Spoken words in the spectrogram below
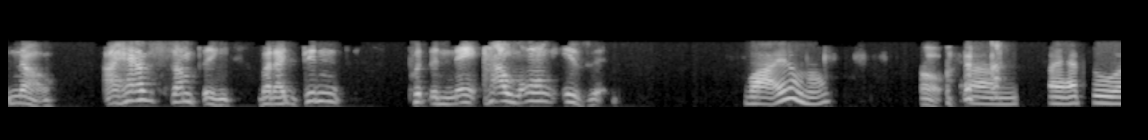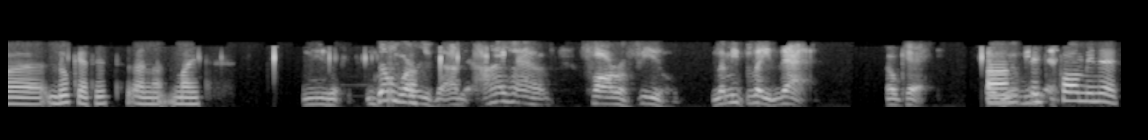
no. I have something, but I didn't put the name. How long is it? well, I don't know. Oh, Um, I have to uh, look at it, and it might. Yeah, don't worry about it. I have far afield. Let me play that. Okay. Um, we'll it's back. four minutes.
